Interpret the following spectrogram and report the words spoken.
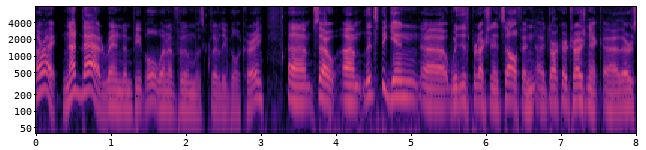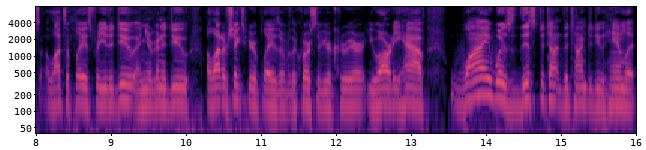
All right, not bad, random people, one of whom was clearly Bill Curry. Um, so um, let's begin uh, with this production itself. And uh, Darko Tresnjak, uh, there's lots of plays for you to do, and you're going to do a lot of Shakespeare plays over the course of your career. You already have. Why was this the time to do Hamlet?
